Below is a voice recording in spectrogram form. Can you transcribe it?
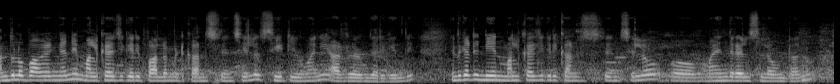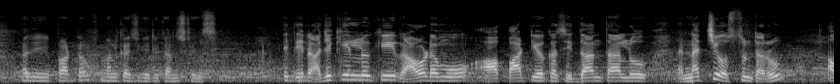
అందులో భాగంగానే మల్కాజ్గిరి పార్లమెంట్ కాన్స్టిట్యున్సీలో సీట్ ఇవ్వమని అడగడం జరిగింది. ఎందుకంటే నేను మల్కాజ్గిరి కాన్స్టిట్యున్సీలో మహేంద్ర హిల్స్లో ఉంటాను. అది పార్ట్ ఆఫ్ మల్కాజ్గిరి కాన్స్టిట్యున్సీ. అయితే రాజకీయంలోకి రావడము ఆ పార్టీ యొక్క సిద్ధాంతాలు నచ్చి వస్తుంటారు. ఆ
